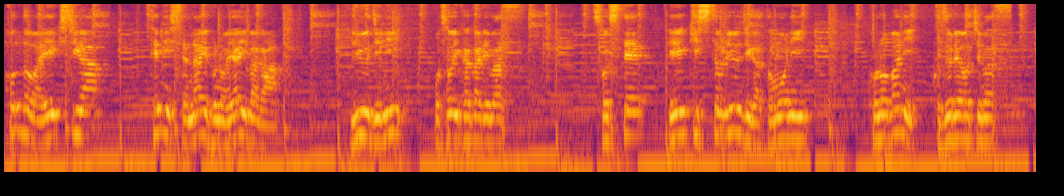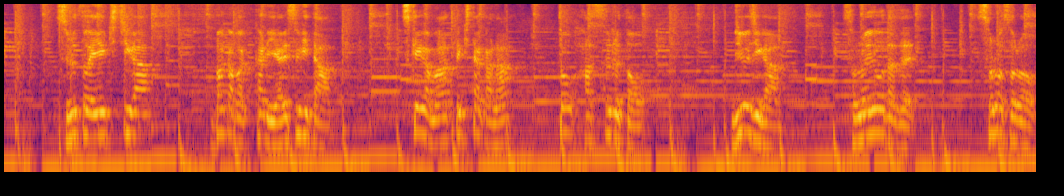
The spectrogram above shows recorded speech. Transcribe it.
今度は栄吉が手にしたナイフの刃が龍二に襲いかかります。そして栄吉と龍二が共にこの場に崩れ落ちます。すると栄吉がバカばっかりやりすぎた。ツケが回ってきたかな？と発すると龍二がそのようだぜ。そろそろ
